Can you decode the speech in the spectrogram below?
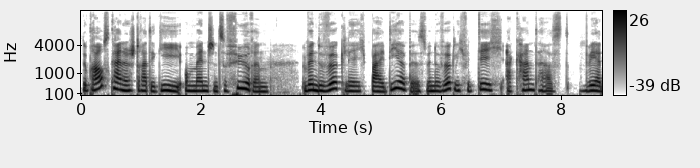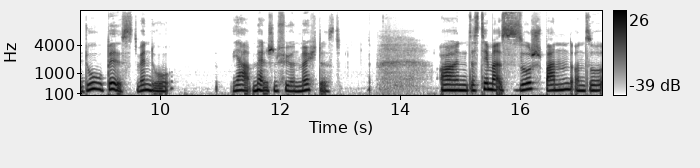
Du brauchst keine Strategie, um Menschen zu führen, wenn du wirklich bei dir bist, wenn du wirklich für dich erkannt hast, wer du bist, wenn du ja Menschen führen möchtest. Und das Thema ist so spannend und so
